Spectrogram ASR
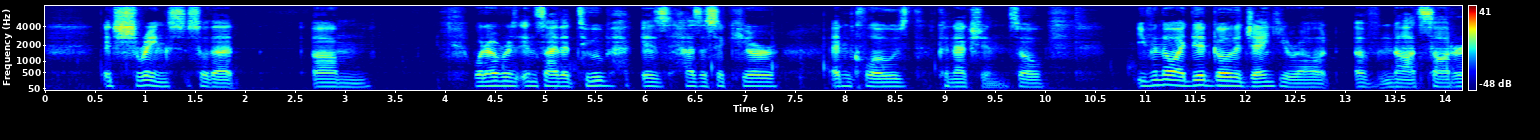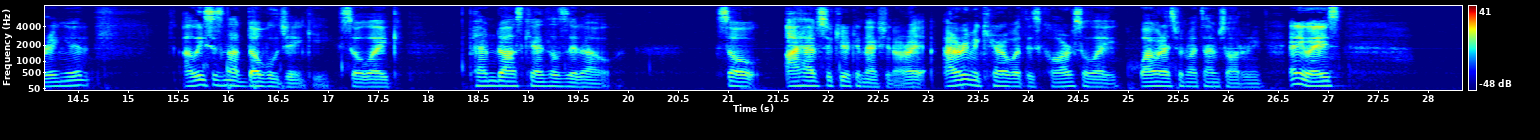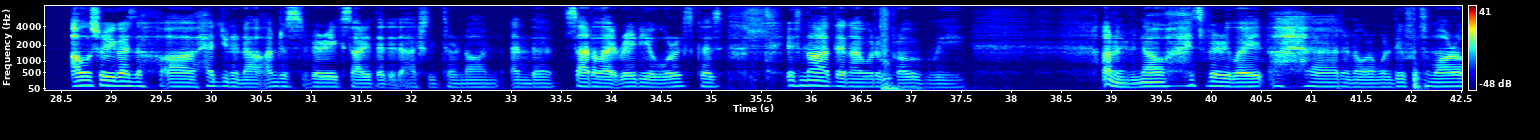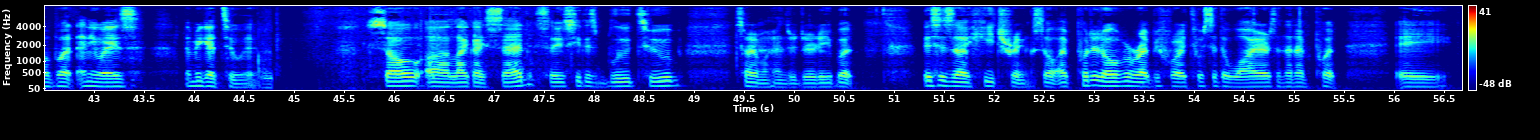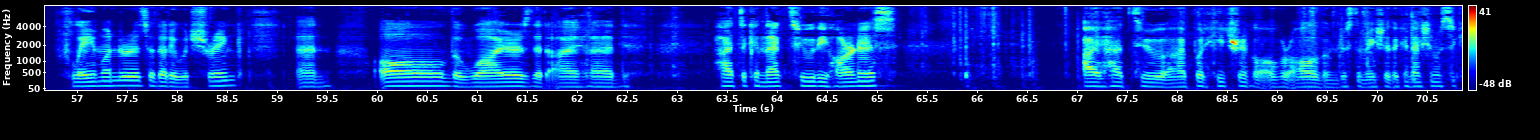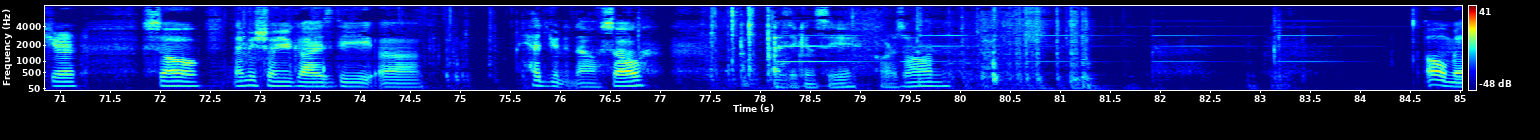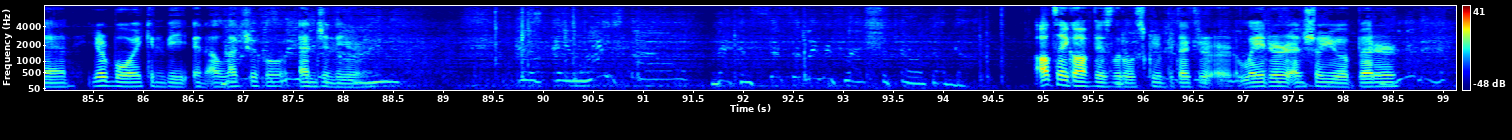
it shrinks so that um, whatever is inside the tube is has a secure enclosed connection. So even though I did go the janky route of not soldering it at least it's not double janky. So like PEMDAS cancels it out. So I have secure connection, alright? I don't even care about this car, so like, why would I spend my time soldering? Anyways, I will show you guys the uh, head unit now. I'm just very excited that it actually turned on and the satellite radio works, because if not, then I would have probably... I don't even know. It's very late. I don't know what I'm going to do for tomorrow, but anyways, let me get to it. So, uh, like I said, so you see this blue tube. Sorry, my hands are dirty, but this is a heat shrink. So I put it over right before I twisted the wires and then I put a flame under it so that it would shrink. And all the wires that I had had to connect to the harness, I had to, I put heat shrink over all of them just to make sure the connection was secure. So let me show you guys the uh, head unit now. So as you can see, car's on. Oh man, your boy can be an electrical engineer. I'll take off this little screen protector later and show you a better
